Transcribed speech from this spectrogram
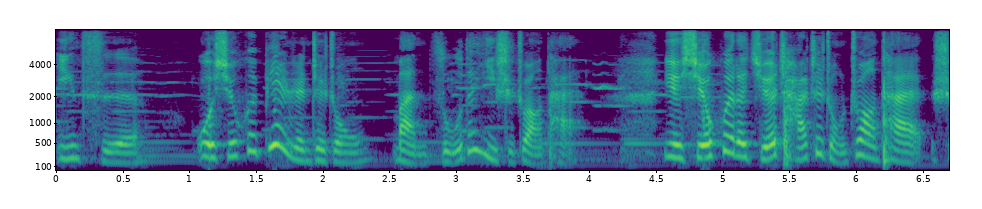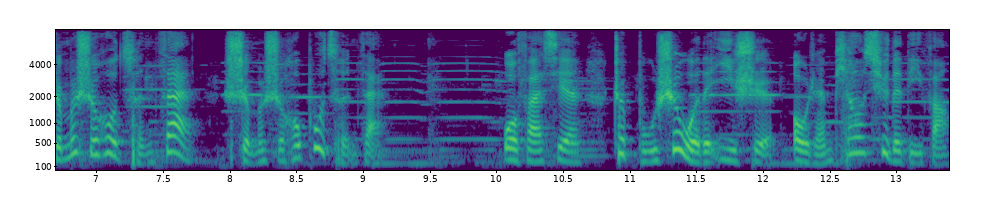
因此，我学会辨认这种满足的意识状态。也学会了觉察这种状态什么时候存在，什么时候不存在。我发现这不是我的意识偶然飘去的地方，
